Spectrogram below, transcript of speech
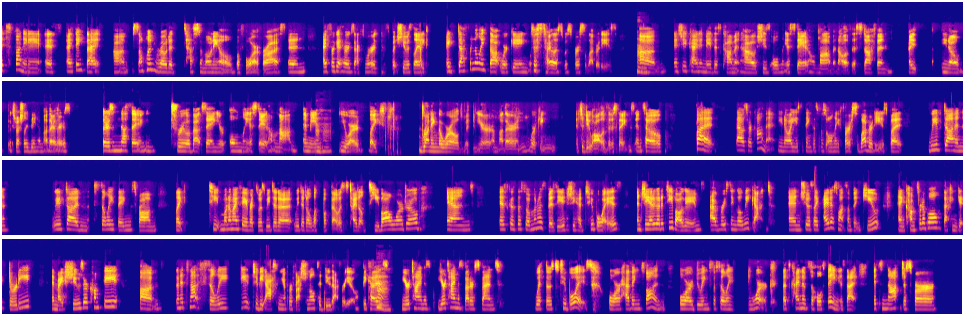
it's funny. It's I think that um, someone wrote a testimonial before for us, and I forget her exact words, but she was like, "I definitely thought working with a stylist was for celebrities." Hmm. Um, and she kind of made this comment how she's only a stay-at-home mom and all of this stuff, and I, you know, especially being a mother, there's there's nothing true about saying you're only a stay-at-home mom. I mean, mm-hmm. you are like running the world when you're a mother and working to do all of those things. And so, but that was her comment. You know, I used to think this was only for celebrities, but we've done we've done silly things from like T- one of my favorites was we did a we did a lookbook that was titled T-ball wardrobe and is because this woman was busy. She had two boys and she had to go to T-ball games every single weekend. And she was like, I just want something cute and comfortable that can get dirty and my shoes are comfy. Um, and it's not silly to be asking a professional to do that for you because hmm. your time is your time is better spent with those two boys or having fun or doing fulfilling work. That's kind of the whole thing is that it's not just for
